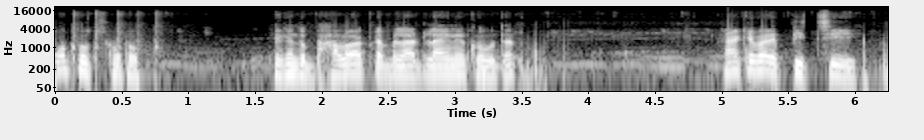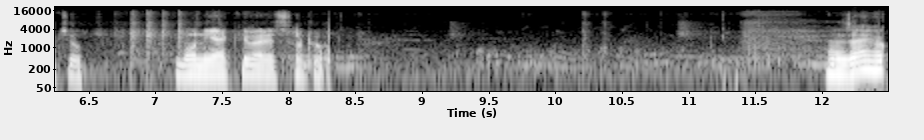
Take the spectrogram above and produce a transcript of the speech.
কত ছোট। এ কিন্তু ভালো একটা ব্লাড লাইনের কবুতর। একেবারে পিচ্ছি চোখ, মনি একেবারে ছোট। যাই হোক,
